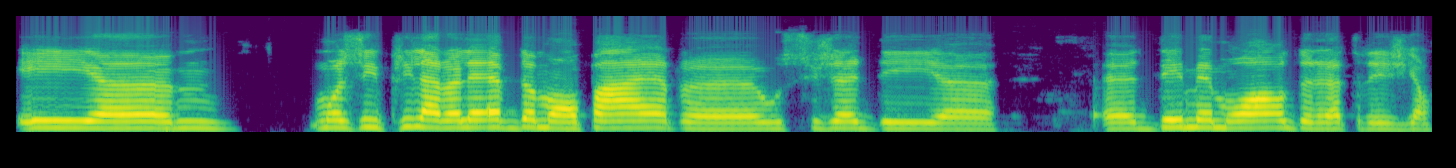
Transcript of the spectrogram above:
et euh, moi, j'ai pris la relève de mon père euh, au sujet des, des mémoires de notre région.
